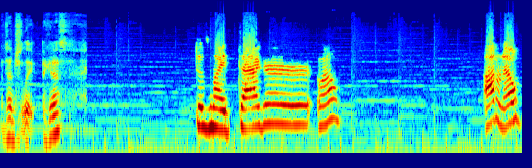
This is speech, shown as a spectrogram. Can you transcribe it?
Potentially, I guess. Does my dagger. Well. I don't know.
